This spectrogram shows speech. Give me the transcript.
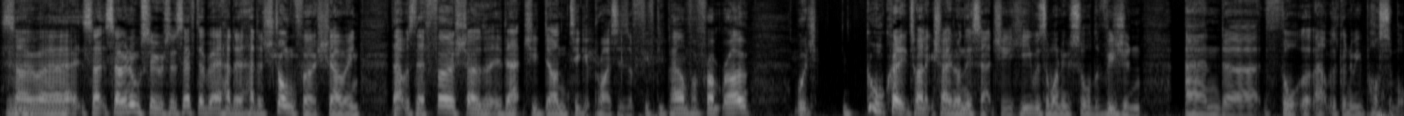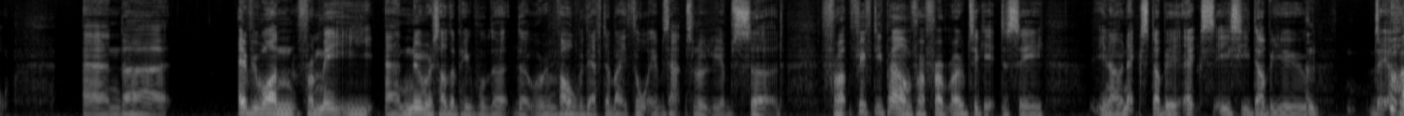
So, uh, so, so in all seriousness, FWA had a had a strong first showing. That was their first show that had actually done ticket prices of fifty pound for front row, which all credit to Alex Shane on this. Actually, he was the one who saw the vision and uh, thought that that was going to be possible. And uh, everyone from me and numerous other people that, that were involved with the FWA thought it was absolutely absurd. For fifty pound for a front row ticket to see, you know, an XW ex ECW. Bit put that-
